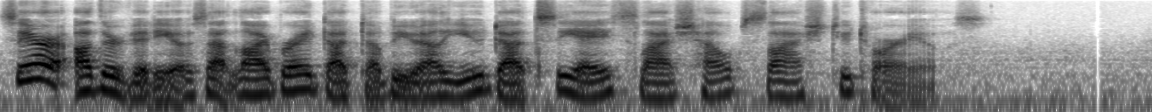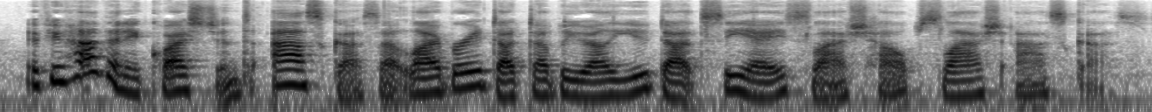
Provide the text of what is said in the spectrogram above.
see our other videos at library.wlu.ca slash help slash tutorials. If you have any questions, ask us at library.wlu.ca slash help slash ask us.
